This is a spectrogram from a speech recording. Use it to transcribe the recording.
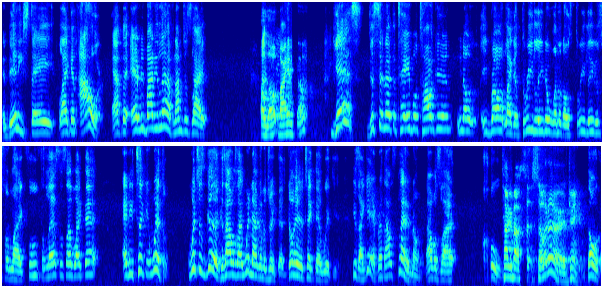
And then he stayed like an hour after everybody left. And I'm just like, alone by himself. Yes, just sitting at the table talking. You know, he brought like a three liter, one of those three liters from like Food 4 Less or something like that, and he took it with him, which is good because I was like, we're not gonna drink that. Go ahead and take that with you. He's like, yeah, brother, I was planning on it. I was like, cool. Talking about soda or a drink? Soda.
